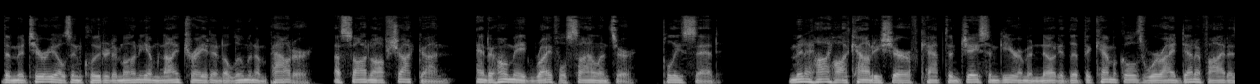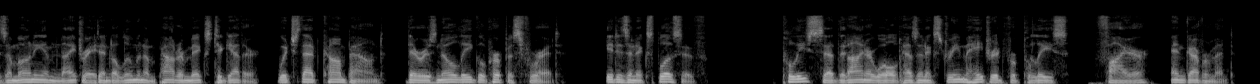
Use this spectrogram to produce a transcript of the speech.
The materials included ammonium nitrate and aluminum powder, a sawed-off shotgun, and a homemade rifle silencer, police said. Minnehaha County Sheriff Captain Jason Gearman noted that the chemicals were identified as ammonium nitrate and aluminum powder mixed together, which that compound, there is no legal purpose for it. It is an explosive. Police said that Einerwold has an extreme hatred for police, fire, and government.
